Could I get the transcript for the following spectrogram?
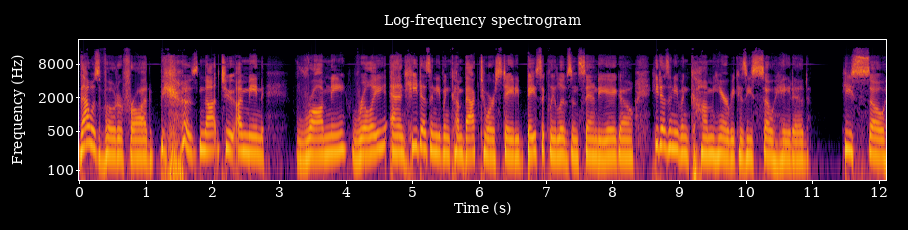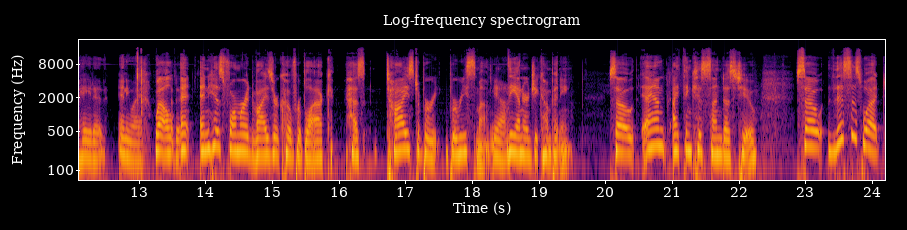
that was voter fraud because not to I mean Romney, really? And he doesn't even come back to our state. He basically lives in San Diego. He doesn't even come here because he's so hated. He's so hated. Anyway. Well, and, and his former advisor, Cofer Black, has ties to Bur- Burisma, the energy company. So, and I think his son does too. So, this is what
